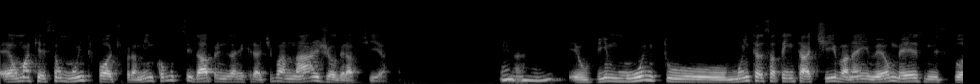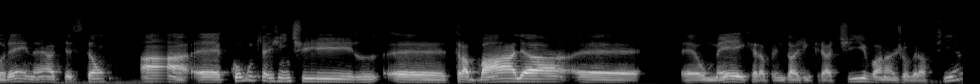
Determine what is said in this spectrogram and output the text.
é uma questão muito forte para mim, como que se dá a aprendizagem criativa na geografia. Né? Uhum. Né? Eu vi muito, muito essa tentativa, né? E eu mesmo explorei, né? A questão, ah, é, como que a gente é, trabalha é, é o maker, a aprendizagem criativa na geografia?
